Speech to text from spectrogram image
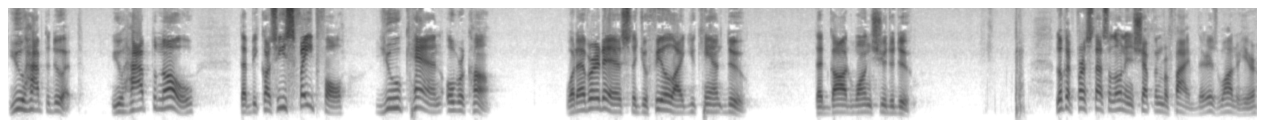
You have to do it. You have to know that because He's faithful, you can overcome whatever it is that you feel like you can't do, that God wants you to do. Look at 1 Thessalonians chapter number 5. There is water here.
